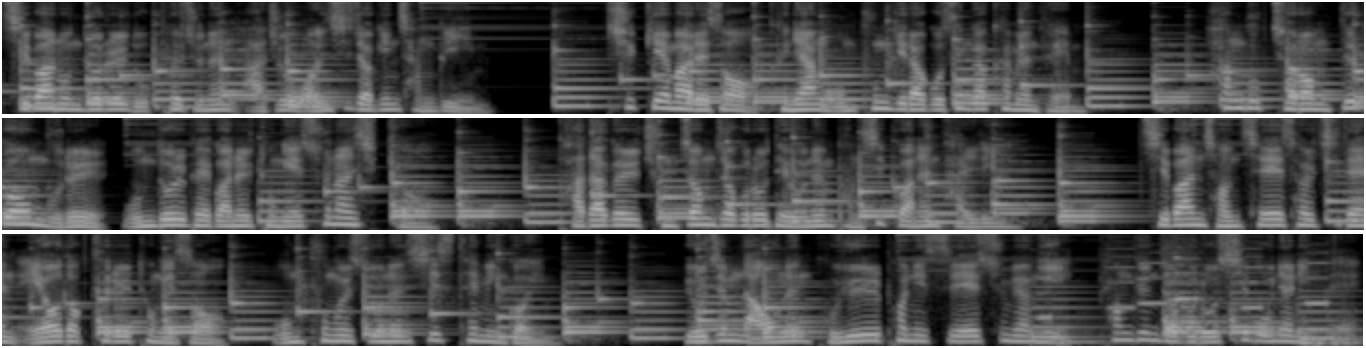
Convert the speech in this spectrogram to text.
집안 온도를 높여주는 아주 원시적인 장비임. 쉽게 말해서 그냥 온풍기라고 생각하면 됨. 한국처럼 뜨거운 물을 온돌 배관을 통해 순환시켜 바닥을 중점적으로 데우는 방식과는 달리 집안 전체에 설치된 에어덕트를 통해서 온풍을 쏘는 시스템인 거임. 요즘 나오는 고효율 퍼니스의 수명이 평균적으로 15년인데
